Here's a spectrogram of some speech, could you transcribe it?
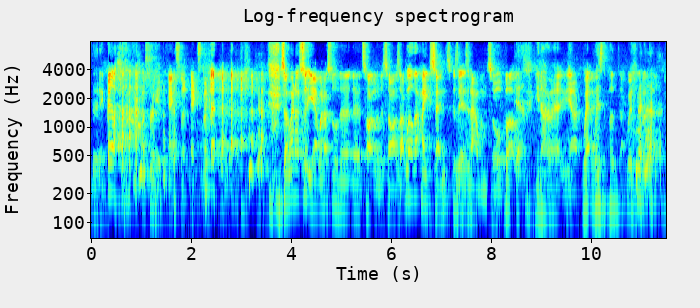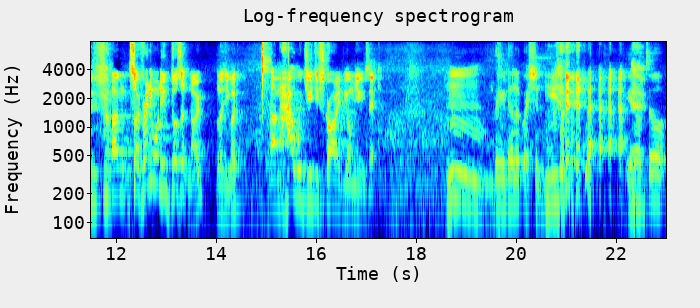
the record. Brilliant, excellent, excellent. so when I saw, yeah, when I saw the, the title of the tour, I was like, well, that makes sense because it is an album tour. But Yeah. you know, uh, you know, where, where's the pun? Where's the puns at? um, so for anyone who doesn't know Bloodywood, um, how would you describe your music? Hmm, the eternal question. you know, so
